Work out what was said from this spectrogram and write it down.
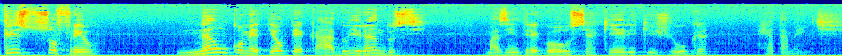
Cristo sofreu, não cometeu pecado irando-se, mas entregou-se àquele que julga retamente.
